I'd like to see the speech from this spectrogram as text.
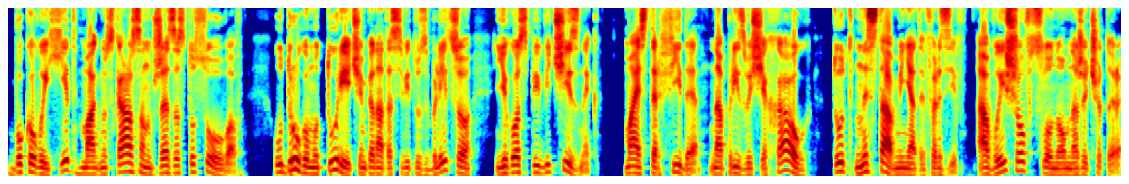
боковий хід Магнус Карлсон вже застосовував. У другому турі чемпіоната світу з Бліцу його співвітчизник, майстер Фіде на прізвище Хауг, тут не став міняти ферзів, а вийшов слоном на G4.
